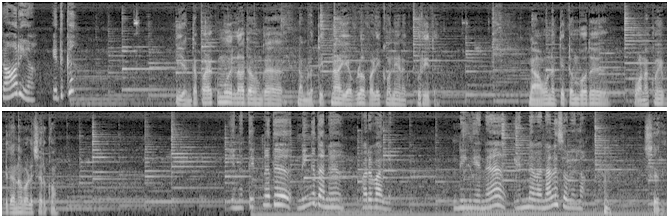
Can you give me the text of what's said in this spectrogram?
சாரியா எதுக்கு? எந்த பழக்கமும் இல்லாதவங்க நம்மளை திட்டினா எவ்வளோ வலிக்கும்னு எனக்கு புரியுது. நான் உன்னை திட்டும்போது உனக்கும் இப்படி தானே வலிச்சிருக்கும். என்ன திட்டினது நீங்க தானே பரவாயில்ல. நீங்க என்ன என்ன வேணாலும் சொல்லலாம். சரி.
